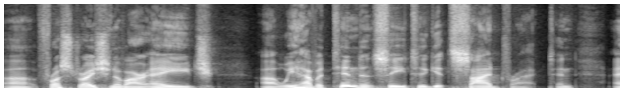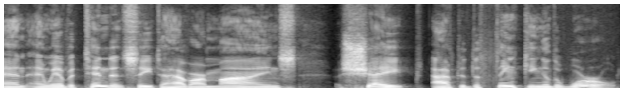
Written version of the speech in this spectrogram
uh, frustration of our age, uh, we have a tendency to get sidetracked and, and, and we have a tendency to have our minds shaped after the thinking of the world.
